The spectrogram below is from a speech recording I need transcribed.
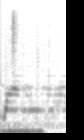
Bye.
